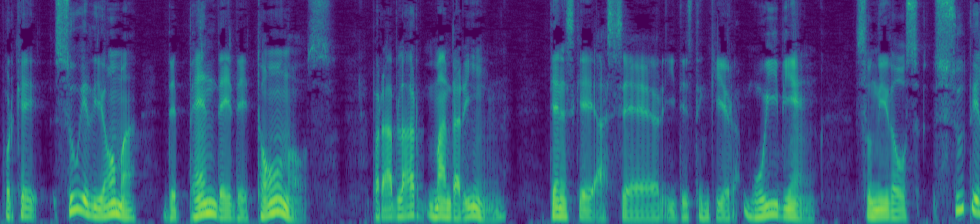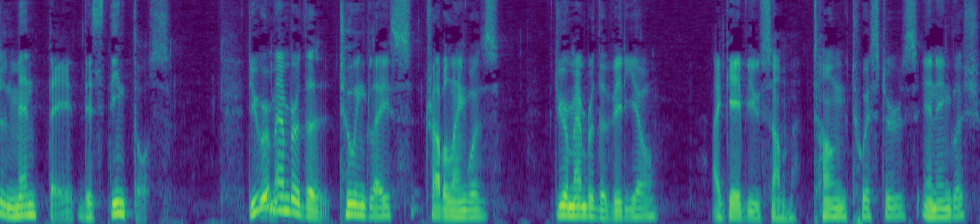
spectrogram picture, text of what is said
Porque su idioma depende de tonos. Para hablar mandarín, tienes que hacer y distinguir muy bien sonidos sutilmente distintos. Do you remember the Tu Inglés Trabalenguas? Do you remember the video? I gave you some tongue twisters in English.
